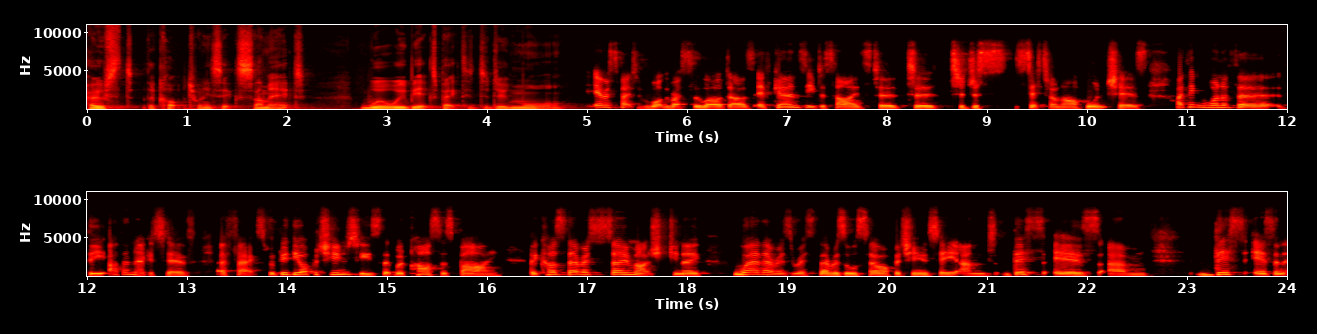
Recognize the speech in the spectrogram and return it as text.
post the COP26 summit, will we be expected to do more? irrespective of what the rest of the world does, if Guernsey decides to to to just sit on our haunches, I think one of the the other negative effects would be the opportunities that would pass us by because there is so much, you know, where there is risk, there is also opportunity, and this is um, this is an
